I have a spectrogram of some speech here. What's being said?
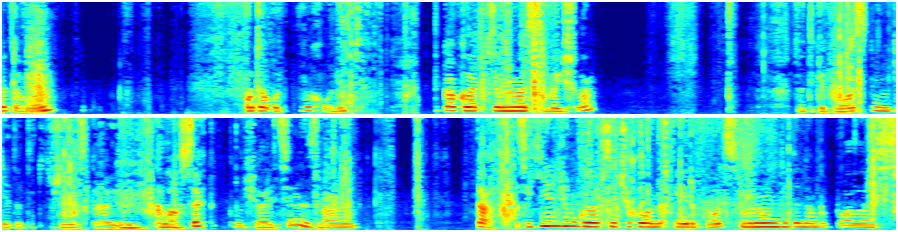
Готово. Отак от виходить. Така колекція у нас вийшла. Тут такі простенькі, тут такі вже яскраві. Клас, так виходить? Не знаю. Так, закінчимо колекцію чехла на AirPods. Минулому відео нам попалась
